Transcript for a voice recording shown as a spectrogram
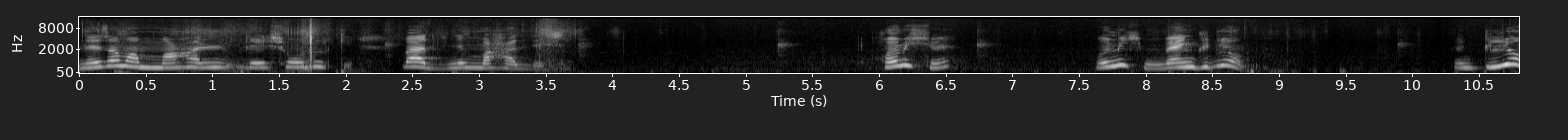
ne zaman mahallesi olur ki? Baldi'nin mahallesi. Komik mi? Komik mi? Ben gülüyorum. Ben gülüyor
